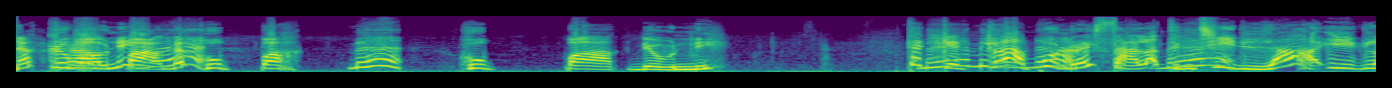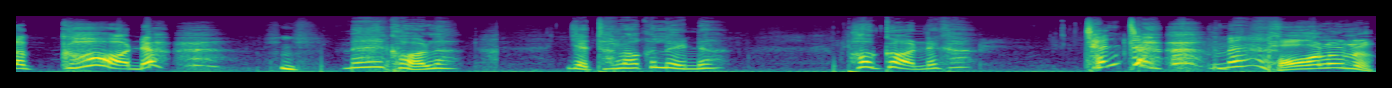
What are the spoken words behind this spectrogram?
นะคระราวัวงนี้ปากนะนะหุบปาก แม่ หุบปากเดี๋ยวนี้ ถ้าแม่แกไม่กล้าเอานะพูดไร้สาระถึงแม่ชีล่าอีกแล้วก็นะแม่ขอละอย่าทะเลาะกันเลยนะ พอก่อนนะคะ ฉันจะแม่พอแล้วนะ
